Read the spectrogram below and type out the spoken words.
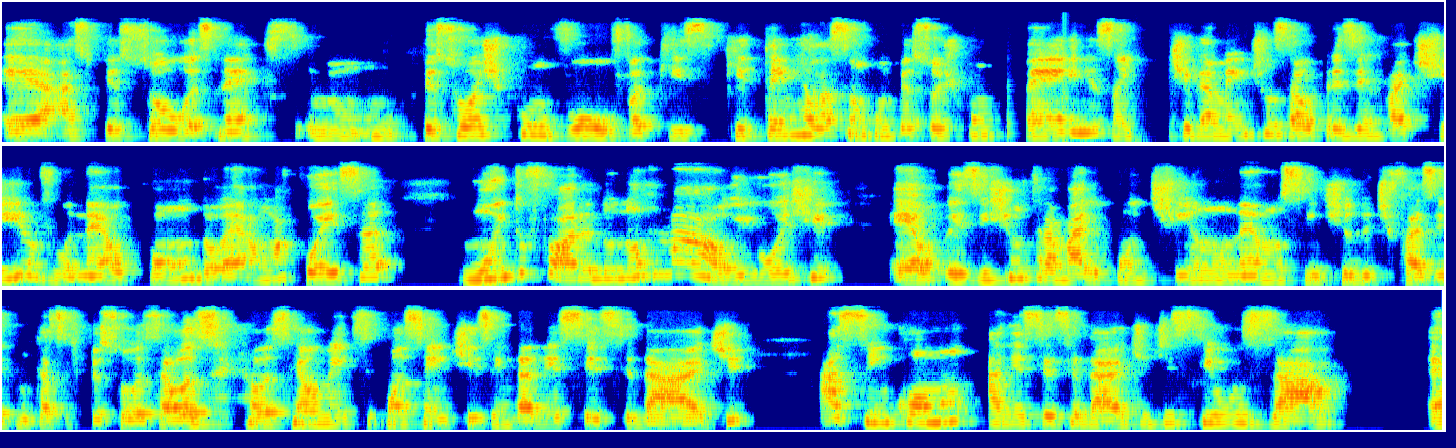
é, as pessoas, né, pessoas com vulva que, que têm relação com pessoas com pênis, antigamente usar o preservativo, né, o condom, era uma coisa muito fora do normal, e hoje é, existe um trabalho contínuo, né, no sentido de fazer com que essas pessoas elas, elas realmente se conscientizem da necessidade assim como a necessidade de se usar é,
